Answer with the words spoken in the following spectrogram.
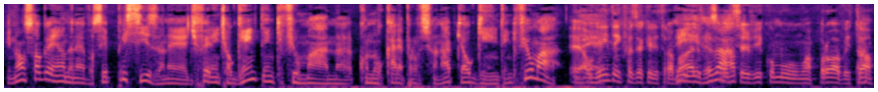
E não só ganhando, né? Você precisa, né? É diferente. Alguém tem que filmar na... quando o cara é profissional, porque alguém tem que filmar. É, né? Alguém tem que fazer aquele trabalho, Isso, pode servir como uma prova e tal.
